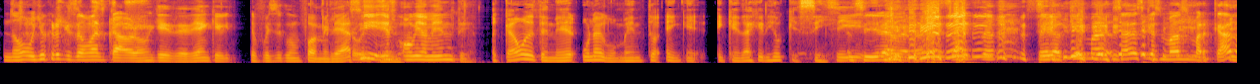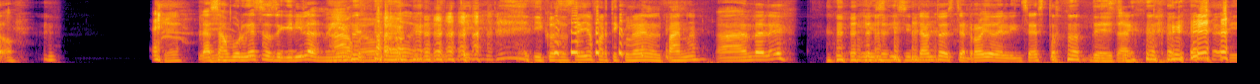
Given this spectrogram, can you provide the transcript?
No, yo creo que está más cabrón que te digan que te fuiste con un familiar, güey. Sí, que- es obviamente. Acabo de tener un argumento en que, en que Daje dijo que sí. Sí, Sí, la verdad. Exacto. Pero ¿qué más? ¿sabes qué es más marcado? ¿Qué? Las hamburguesas de and Ah, y con su sello particular en el pan, ¿no? Ah, ándale. Y, y sin tanto este rollo del incesto. De hecho. Sí.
